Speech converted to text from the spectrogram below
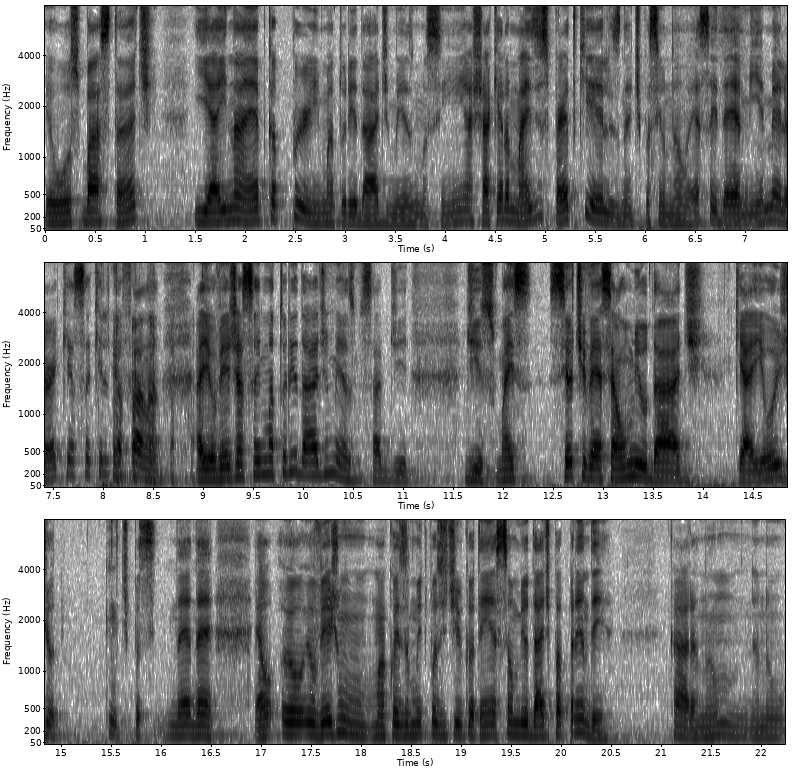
eu ouço bastante. E aí, na época, por imaturidade mesmo, assim, achar que era mais esperto que eles, né? Tipo assim, não, essa ideia minha é melhor que essa que ele tá falando. aí eu vejo essa imaturidade mesmo, sabe? De, disso. Mas se eu tivesse a humildade, que aí hoje eu. Tipo assim, né? né eu, eu, eu vejo um- uma coisa muito positiva que eu tenho, é essa humildade para aprender. Cara, não, eu não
